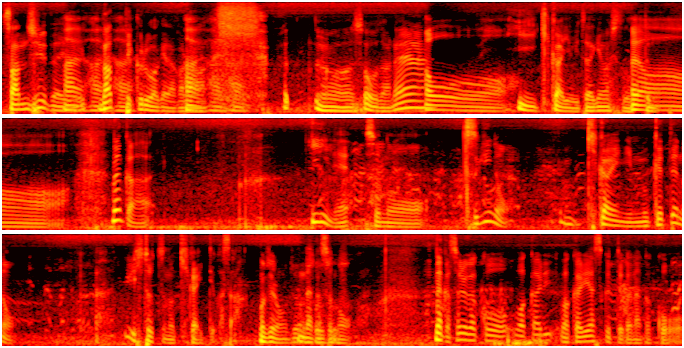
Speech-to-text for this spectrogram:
30代になってくるわけだから、うん、そうだね。おおいい機会をいただきましたなんかいいね。その次の機会に向けての一つの機会っていうかさ。もちろんもちろん。なんかそのなんかそれがこう分かり分かりやすくっていうかなんかこうな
